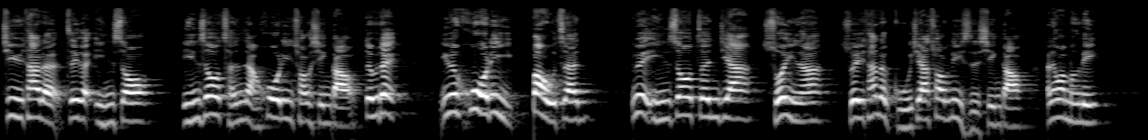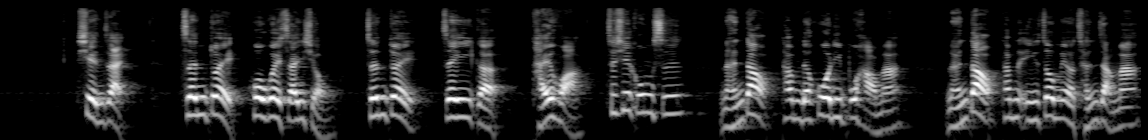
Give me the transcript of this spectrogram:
基于它的这个营收，营收成长，获利创新高，对不对？因为获利暴增，因为营收增加，所以呢，所以它的股价创历史新高。安利蒙迪，现在针对货柜三雄，针对这一个台华这些公司。难道他们的获利不好吗？难道他们的营收没有成长吗？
